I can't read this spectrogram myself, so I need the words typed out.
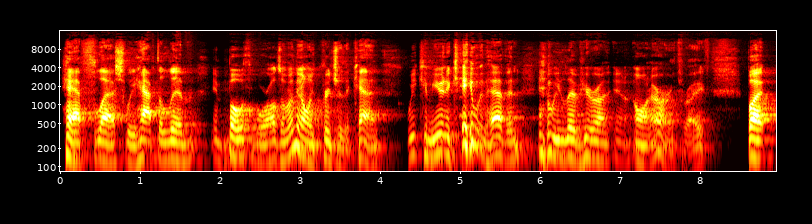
half flesh. We have to live in both worlds. And we're the only creature that can we communicate with heaven and we live here on, on earth, right? But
